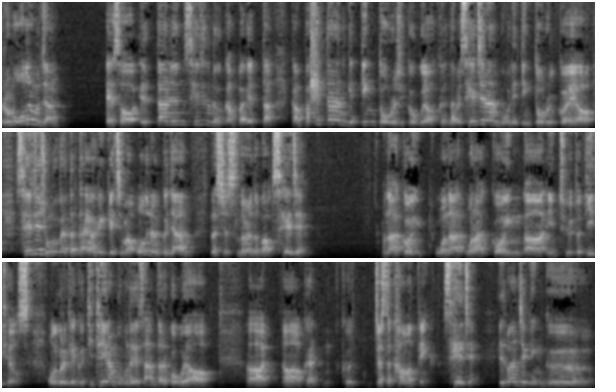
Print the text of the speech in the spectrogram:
여러분, 오늘 문장에서 일단은 세제 넣는 거 깜빡했다. 깜빡했다라는 게 띵 떠오르실 거고요. 그런 다음에 세제라는 부분이 띵 떠오를 거예요. 세제 종류가 일단 다양하게 있겠지만 오늘은 그냥 let's just learn about 세제. We're not going, we're not, we're not going uh, into the details. 오늘 그렇게 그 디테일한 부분에 대해서 안 다룰 거고요. 어, 어, 그냥 그 just a common thing. 세제. 일반적인 그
